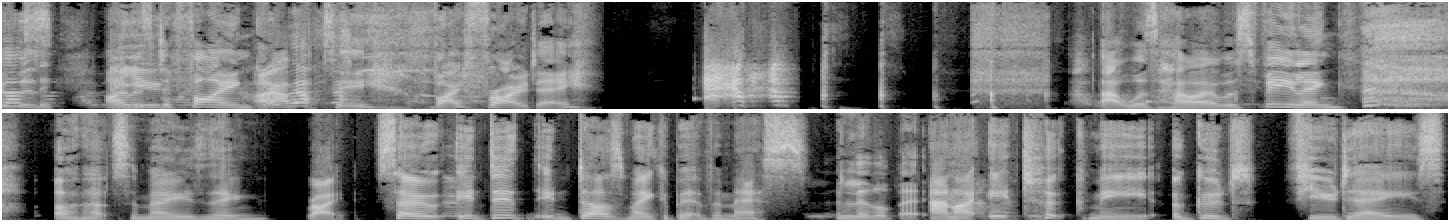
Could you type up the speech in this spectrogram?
fantastic. was, I was you- defying gravity by Friday. that was how I was feeling. Oh, that's amazing. Right. So it did. It does make a bit of a mess, A little bit. and I, it took me a good few days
